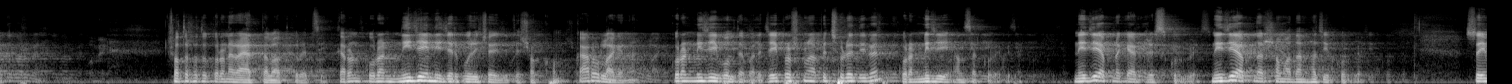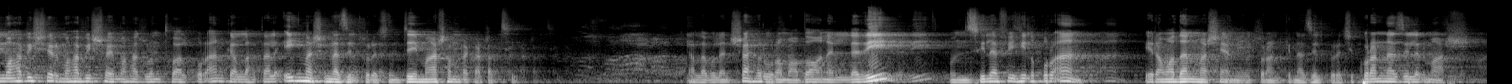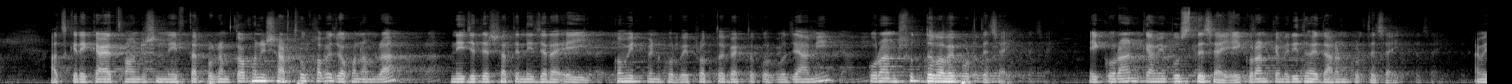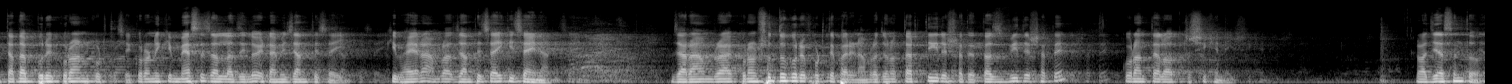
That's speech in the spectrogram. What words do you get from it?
শত শত কোরআনের আয়াত তালাওয়াত করেছি। কারণ কোরআন নিজেই নিজের পরিচয় দিতে সক্ষম, কারও লাগে না। কোরআন নিজেই বলতে পারে। যেই প্রশ্ন আপনি ছুড়ে দিবেন, কোরআন নিজেই আনসার করে দিবে নিজে আপনাকে অ্যাড্রেস করবে, নিজে আপনার সমাধান হাজির করবে। সো এই মহাবিশ্বের মহাবিশ্বয় মহাগ্রন্থ আল কোরআনকে আল্লাহ তাআলা এই মাসে নাজিল করেছেন, যেই মাস আমরা কাটাচ্ছি। আল্লাহ বলেন, শাহরু রমাদান কোরআন এই রমাদান মাসে আমি এই কোরআনকে নাজিল করেছি। কোরআন নাজিলের মাস। আজকের এই কায়েত ফাউন্ডেশনের ইফতার প্রোগ্রাম তখনই সার্থক হবে যখন আমরা নিজেদের সাথে নিজেরা এই কমিটমেন্ট করব প্রত্যয় ব্যক্ত করব যে আমি কোরআন শুদ্ধভাবে পড়তে চাই। এই কোরআনকে আমি বুঝতে চাই, এই কোরআনকে আমি হৃদয়ে ধারণ করতে চাই। আমি তাদাব্বুরে কোরআন করতে চাই। কোরআনে কি মেসেজ আল্লাহ দিল এটা আমি জানতে চাই। কি ভাইয়েরা, আমরা জানতে চাই কি চাই না? যারা আমরা কোরআন শুদ্ধ করে পড়তে পারি না, আমরা যেন তার তীরের সাথে, তাজবিদের সাথে কোরআন তেলাওয়াতটা শিখে নিই। রাজি আছেন তো?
